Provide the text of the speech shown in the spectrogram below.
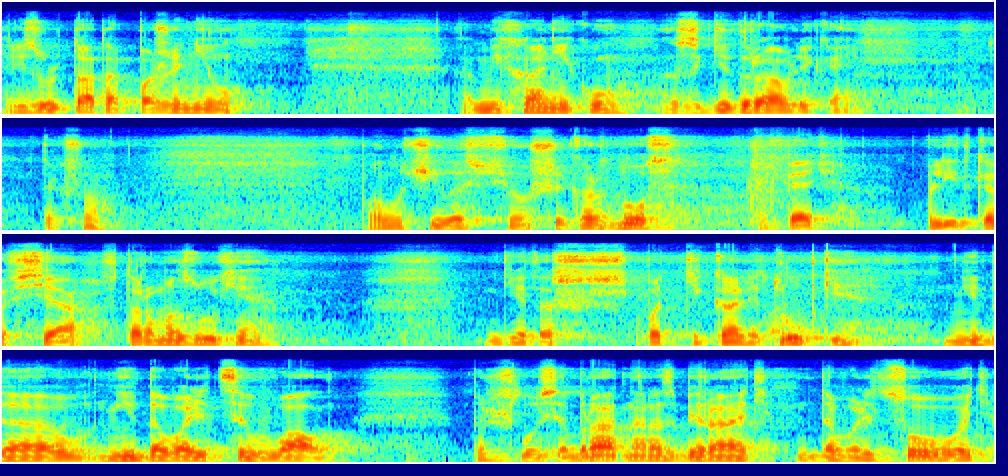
результата. Поженил механику с гидравликой. Так что получилось все шикардос. Опять плитка вся в тормозухе. Где-то подтекали трубки, не, до, не довальцевал. Пришлось обратно разбирать, довальцовывать.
